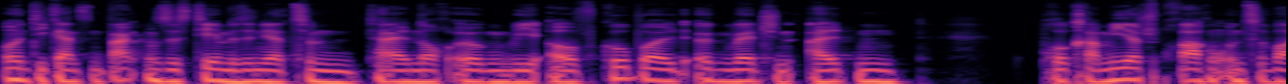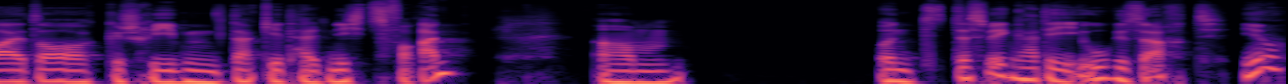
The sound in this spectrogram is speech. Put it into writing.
Und die ganzen Bankensysteme sind ja zum Teil noch irgendwie auf Kobold, irgendwelchen alten Programmiersprachen und so weiter geschrieben. Da geht halt nichts voran. Ähm, und deswegen hat die EU gesagt, hier,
